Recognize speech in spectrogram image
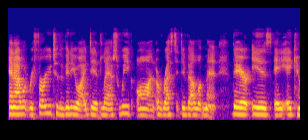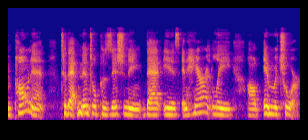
And I would refer you to the video I did last week on arrested development. There is a, a component to that mental positioning that is inherently um, immature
